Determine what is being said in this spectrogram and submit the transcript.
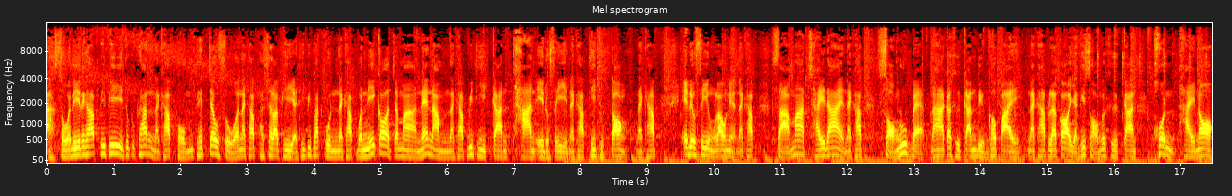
อะสวัสดีนะครับพี่ๆทุกๆท่านนะครับผมเพชรเจ้าสัวนะครับพัชรพีอธิพิพัฒน์กุลนะครับวันนี้ก็จะมาแนะนำนะครับวิธีการทานเอโดซีนะครับที่ถูกต้องนะครับเอโดซีของเราเนี่ยนะครับสามารถใช้ได้นะครับสองรูปแบบนะฮะก็คือการดื่มเข้าไปนะครับแล้วก็อย่างที่สองก็คือการ พ่นภายนอก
